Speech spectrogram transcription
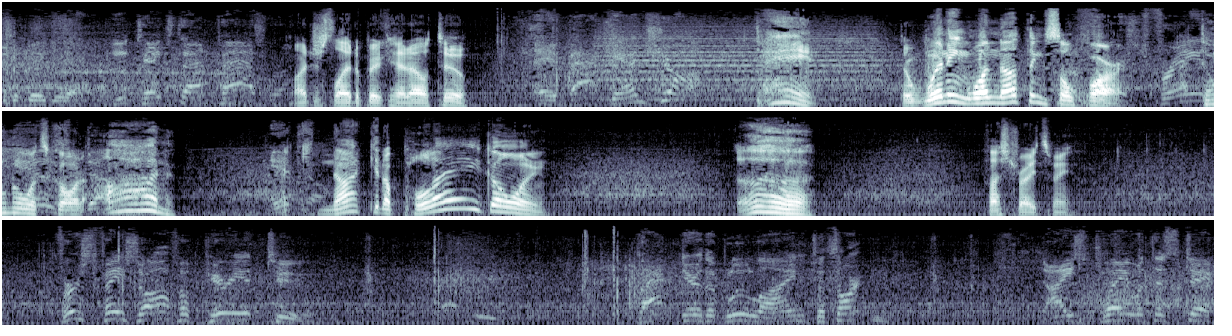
is a big hit. He takes that pass. I just laid a big hit out, too. A backhand shot. Dang. They're winning 1 nothing so far. I don't know what's going on. I It's cannot get a play going. Ugh. Frustrates me. First face off of period two. Back near the blue line to Thornton. Nice play with the stick.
